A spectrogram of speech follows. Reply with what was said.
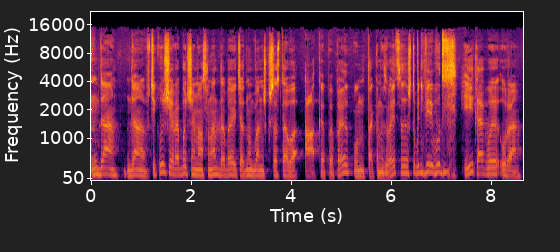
Да, да. В текущее рабочее масло надо добавить одну баночку состава АКПП, он так и называется, чтобы не перепутать, и как бы ура.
